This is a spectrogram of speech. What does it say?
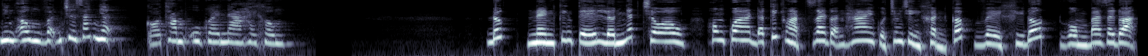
nhưng ông vẫn chưa xác nhận có thăm Ukraine hay không. Đức, nền kinh tế lớn nhất châu Âu, hôm qua đã kích hoạt giai đoạn 2 của chương trình khẩn cấp về khí đốt gồm 3 giai đoạn.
